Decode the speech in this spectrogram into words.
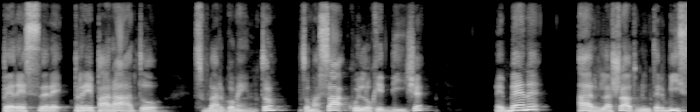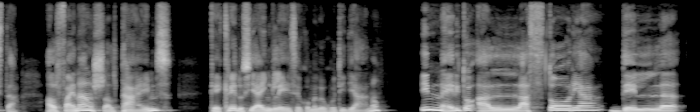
per essere preparato sull'argomento, insomma sa quello che dice. Ebbene, ha rilasciato un'intervista al Financial Times, che credo sia inglese come quotidiano, in merito alla storia del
